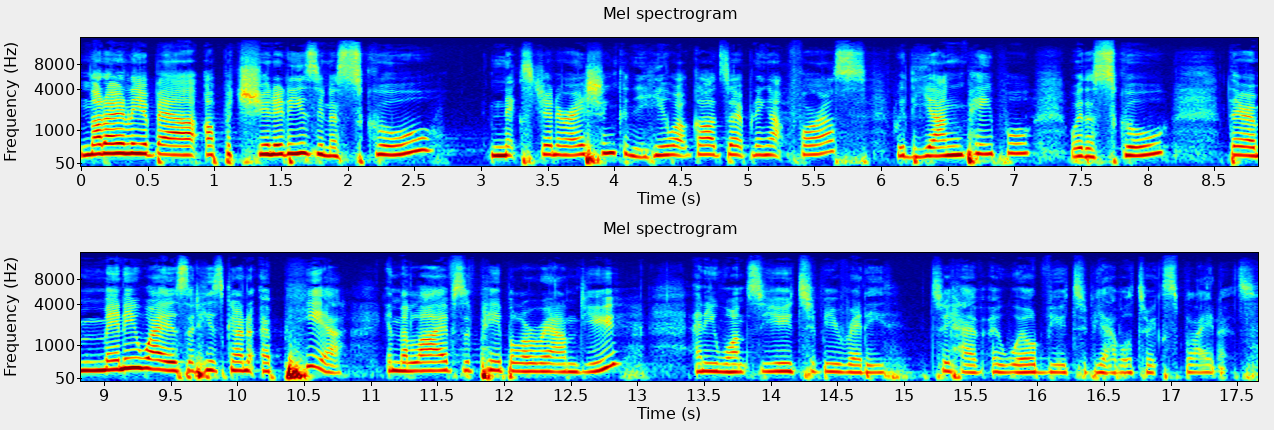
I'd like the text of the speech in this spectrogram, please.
not only about opportunities in a school, next generation. Can you hear what God's opening up for us with young people, with a school? There are many ways that He's going to appear in the lives of people around you, and He wants you to be ready to have a worldview to be able to explain it.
